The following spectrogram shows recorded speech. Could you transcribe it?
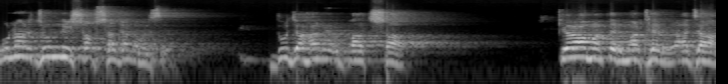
ওনার জন্যই সব সাজানো হয়েছে। দুজাহানের বাদশাহ কেরামতের মাঠের রাজা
